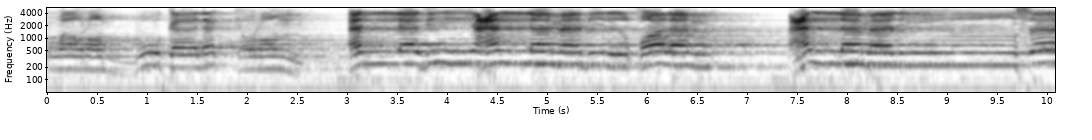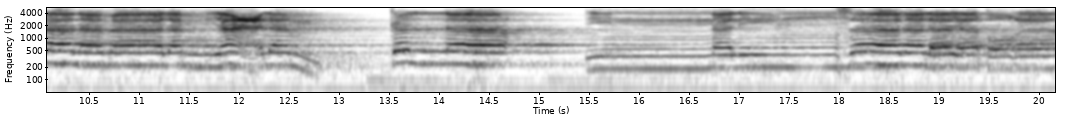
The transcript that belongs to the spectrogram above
وربك لكرم الذي علم بالقلم. علم الإنسان ما لم يعلم. كلا إن الإنسان ليطغى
